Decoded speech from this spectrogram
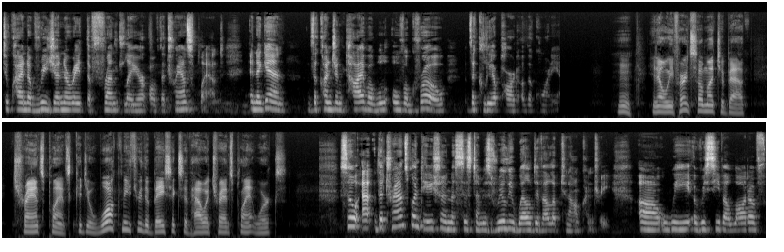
to kind of regenerate the front layer of the transplant. And again, the conjunctiva will overgrow the clear part of the cornea. Hmm. You know, we've heard so much about transplants. Could you walk me through the basics of how a transplant works? So, uh, the transplantation system is really well developed in our country. Uh, we receive a lot of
